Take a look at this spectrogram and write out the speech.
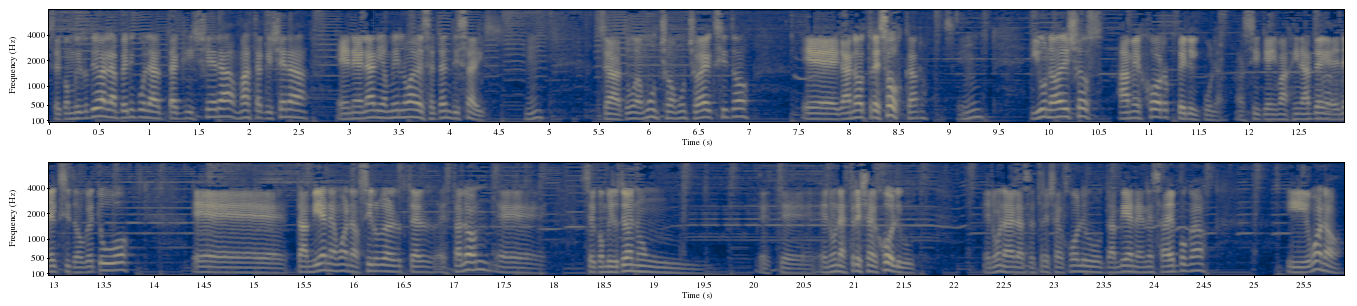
se convirtió en la película taquillera, más taquillera en el año 1976. ¿m? O sea, tuvo mucho, mucho éxito. Eh, ganó tres Oscars. Y uno de ellos a mejor película. Así que imagínate el éxito que tuvo. Eh, también, eh, bueno, Sylvester Stallone eh, se convirtió en un este, en una estrella de Hollywood, en una de las estrellas de Hollywood también en esa época. Y bueno,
